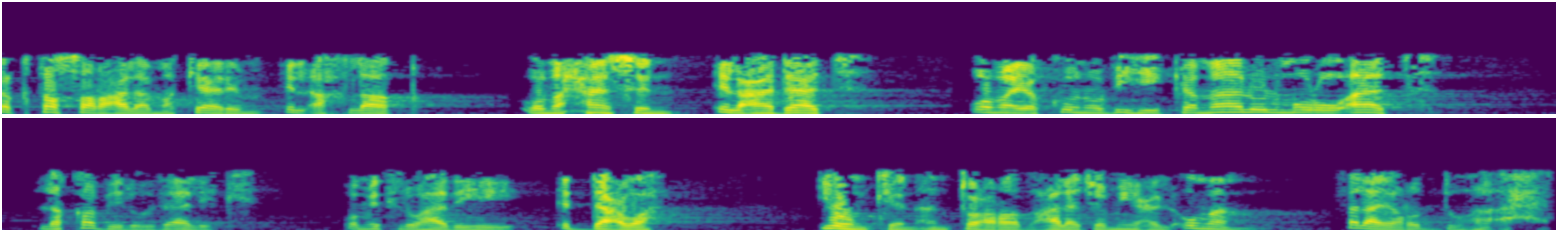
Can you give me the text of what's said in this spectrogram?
اقتصر على مكارم الأخلاق ومحاسن العادات وما يكون به كمال المروءات لقبلوا ذلك ومثل هذه الدعوة يمكن أن تعرض على جميع الأمم فلا يردها أحد.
